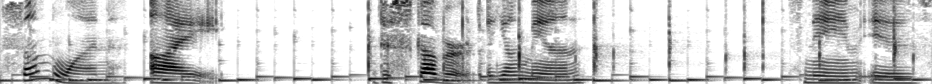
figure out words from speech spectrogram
someone I discovered, a young man, his name is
